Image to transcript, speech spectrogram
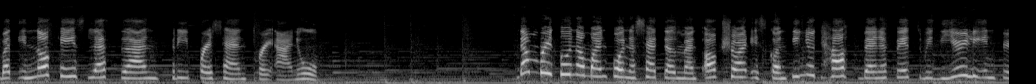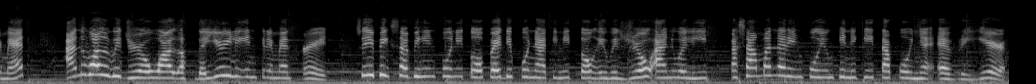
but in no case less than 3% per annum. Number 2 naman po na settlement option is continued health benefits with yearly increment, annual withdrawal of the yearly increment earned. So, ibig sabihin po nito, pwede po natin itong i-withdraw annually kasama na rin po yung kinikita po niya every year.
